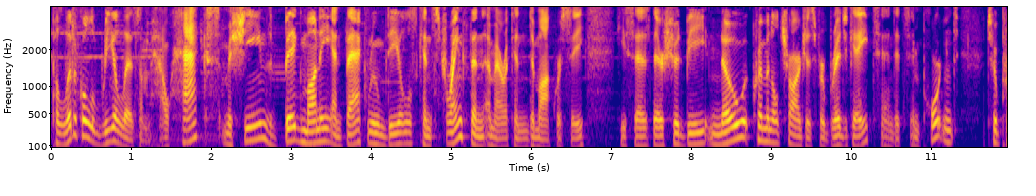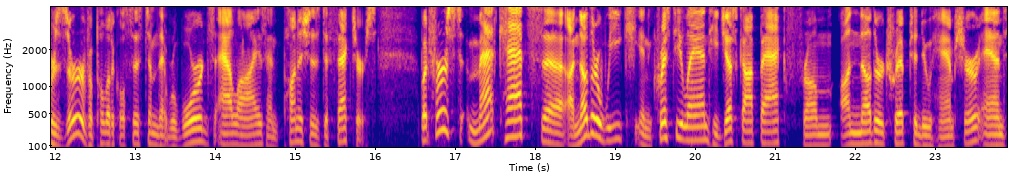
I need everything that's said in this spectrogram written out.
Political Realism How Hacks, Machines, Big Money, and Backroom Deals Can Strengthen American Democracy. He says there should be no criminal charges for Bridgegate, and it's important to preserve a political system that rewards allies and punishes defectors. But first, Matt Katz, uh, another week in Christieland. He just got back from another trip to New Hampshire, and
